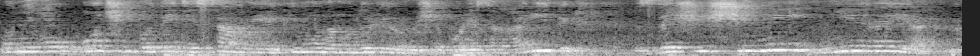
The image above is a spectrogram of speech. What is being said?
У него очень вот эти самые иммуномодулирующие полисахариды защищены невероятно.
